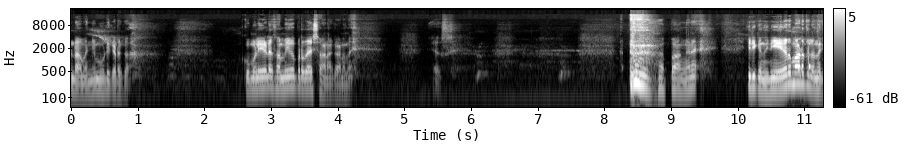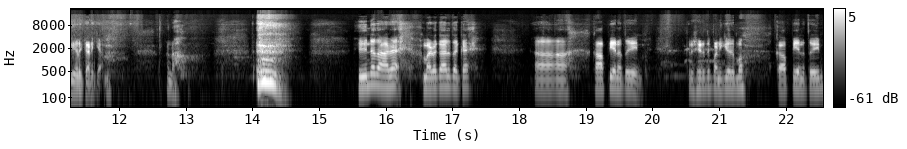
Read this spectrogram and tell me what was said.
ഉണ്ടാ മഞ്ഞ് മൂടി കിടക്കുക. കുമളിയുടെ സമീപ പ്രദേശമാണ് കാണുന്നത്. യെസ് അപ്പോൾ അങ്ങനെ ഇരിക്കുന്നു. ഇനി ഏറുമാടത്തിലൊന്ന് കയറി കാണിക്കാം. കണ്ടോ? ഇതിന്റെ താഴെ മഴക്കാലത്തൊക്കെ കാപ്പി അനത്തുകയും കൃഷിയിടത്തിൽ പണിക്ക് വരുമ്പോൾ കാപ്പി അനത്തുകയും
